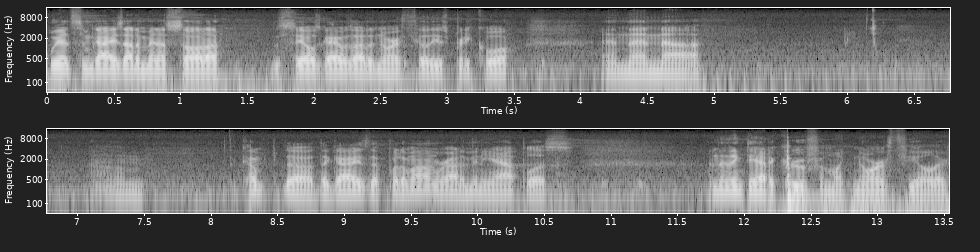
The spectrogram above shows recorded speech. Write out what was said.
we had some guys out of Minnesota. The sales guy was out of Northfield. He was pretty cool. And then uh, um, the, comp- the the guys that put them on were out of Minneapolis. And I think they had a crew from like Northfield or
